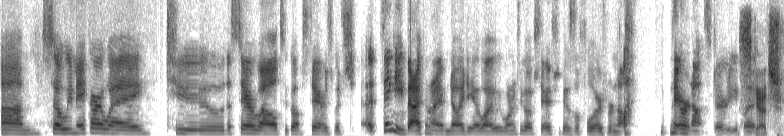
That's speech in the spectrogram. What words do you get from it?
Um, so we make our way to the stairwell to go upstairs. Which, uh, thinking back, and I have no idea why we wanted to go upstairs because the floors were not they were not sturdy. But Sketch.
